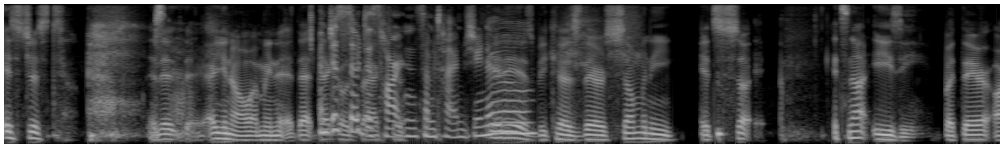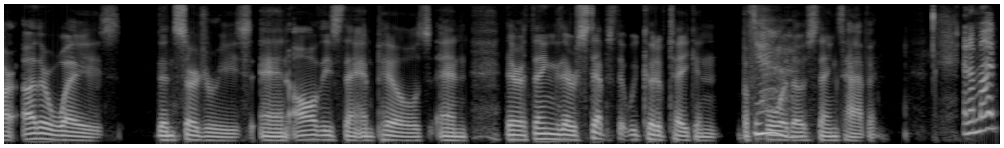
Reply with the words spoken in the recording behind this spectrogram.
It's just, it- it- you know, I mean, that. that I'm just so back to- disheartened sometimes, you know? It is because there's so many. It's so. It's not easy, but there are other ways than surgeries and all these things and pills, and there are things. There are steps that we could have taken before Yeah. those things happen. And I'm not,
